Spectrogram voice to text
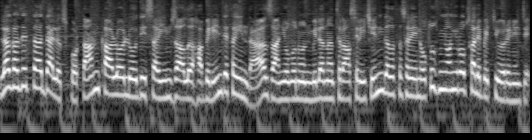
La Gazzetta dello Sport'tan Carlo Lodisa imzalı haberin detayında Zaniolo'nun Milan'a transferi için Galatasaray'ın 30 milyon euro talep ettiği öğrenildi.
